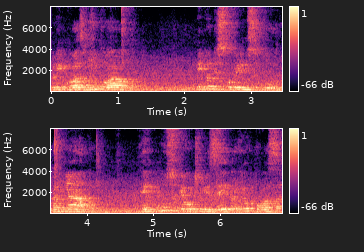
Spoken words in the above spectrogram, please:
glicose muito alta. O que, que eu descobri nisso tudo? Caminhada. Recurso que eu utilizei para que eu possa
